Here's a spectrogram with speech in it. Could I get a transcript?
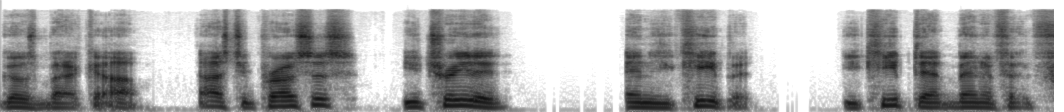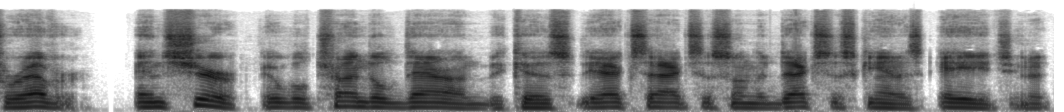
goes back up. Osteoporosis, you treat it and you keep it. You keep that benefit forever. And sure, it will trundle down because the x axis on the DEXA scan is age and it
